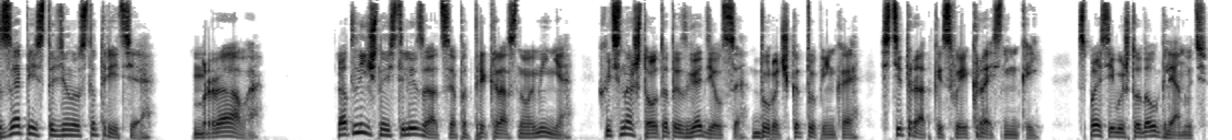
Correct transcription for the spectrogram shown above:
Запись 193. Браво. Отличная стилизация под прекрасного меня. Хоть на что-то ты сгодился, дурочка тупенькая, с тетрадкой своей красненькой. Спасибо, что дал глянуть.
